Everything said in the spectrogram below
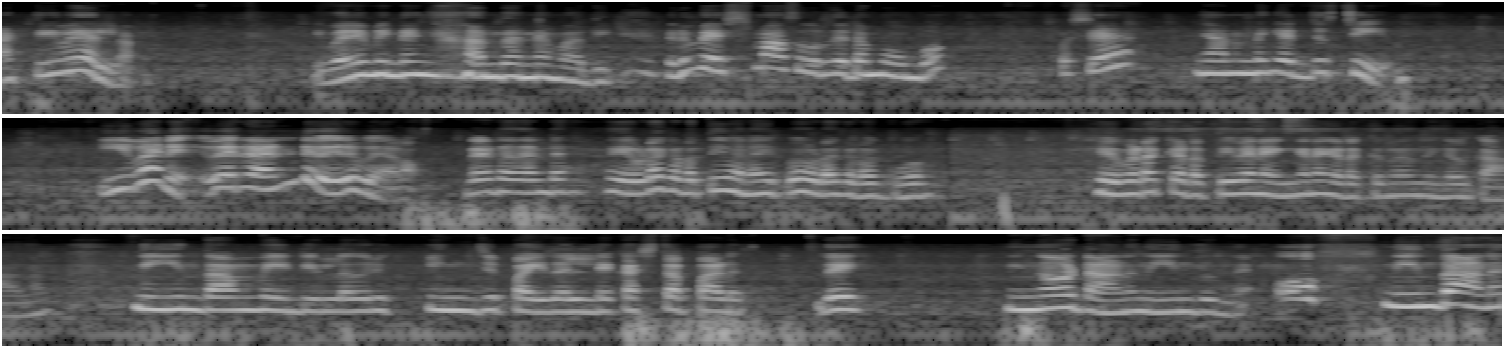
ആക്റ്റീവേ അല്ല. ഇവന് പിന്നെ ഞാൻ തന്നെ മതി. പിന്നെ വിഷമ സൂര്യചേട്ടൻ പോകുമ്പോൾ പക്ഷേ ഞാനുണ്ടെങ്കിൽ അഡ്ജസ്റ്റ് ചെയ്യും. ഇവന് ഇവർ രണ്ടുപേര് വേണം. വേണ്ട വേണ്ട. എവിടെ കിടത്തിവനാ ഇപ്പോൾ എവിടെ കിടക്കുക എവിടെ കിടത്തിയവൻ എങ്ങനെ കിടക്കുന്നത് നിങ്ങൾ കാണണം. നീന്താൻ വേണ്ടിയുള്ള ഒരു പിഞ്ച് പൈതലിന്റെ കഷ്ടപ്പാട്. ദേ ഇങ്ങോട്ടാണ് നീന്തുന്നത് ഓഫ് നീന്താണ്.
